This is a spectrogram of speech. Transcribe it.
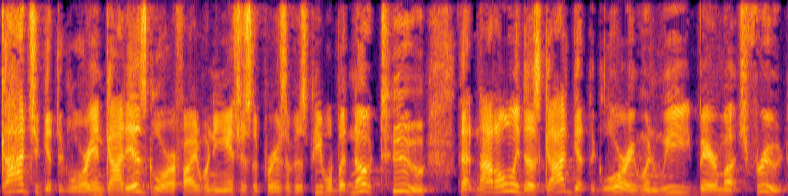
God should get the glory, and God is glorified when He answers the prayers of His people. But note too, that not only does God get the glory when we bear much fruit,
